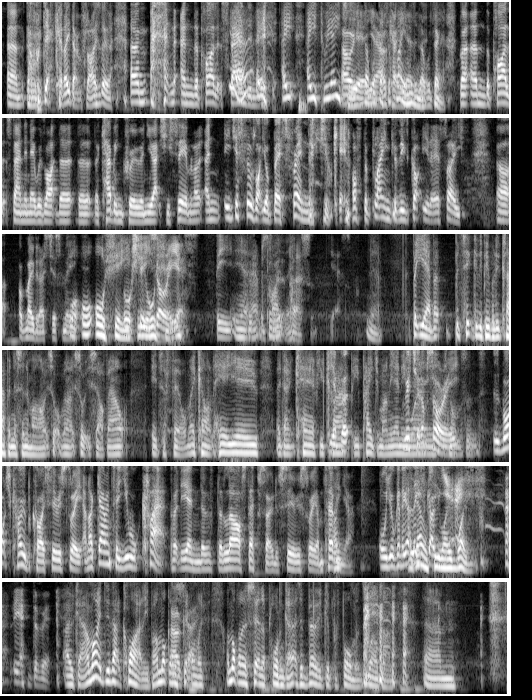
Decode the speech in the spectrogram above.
um, double decker, they don't fly, do they? Um, and, and the pilot's standing there. A three eighty Oh is yeah, a double yeah, decker okay, plane, yeah, isn't double it? decker. But um, the pilot standing there with like the, the, the cabin crew, and you actually see him, and, and he just feels like your best friend as you're getting off the plane because he's got you there safe. Uh, or maybe that's just me, Or, or, or she, or she. or sorry, she. yes, the, Yeah, the, the pilot person. Yes, Yeah. But yeah, but particularly people who clap in the cinema, it's sort of like sort yourself out. It's a film. They can't hear you. They don't care if you clap. but you paid your money anyway. Richard, I'm sorry. nonsense. Watch Cobra Kai series three, and I guarantee you will clap at the end of the last episode of series three. I'm telling you, or you're going to at I least go I yes at the end of it. Okay, I might do that quietly, but I'm not going to sit on the. I'm not going to sit and applaud and go. That's a very good performance. Well done. um,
